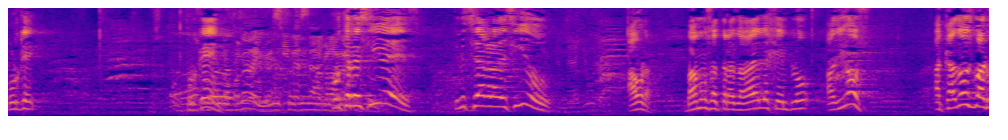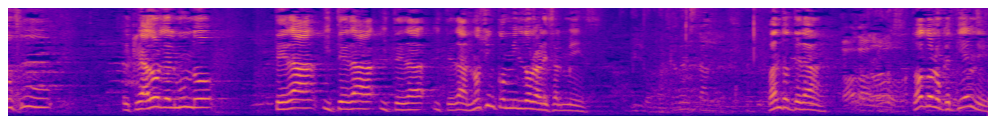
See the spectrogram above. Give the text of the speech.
¿Por qué? ¿Por qué? Porque recibes. Tienes que ser agradecido. Ahora, vamos a trasladar el ejemplo a Dios. A Kadosh Barujú, el creador del mundo, te da y te da y te da y te da. No 5 mil dólares al mes. ¿Cuánto te da? Todo lo que tienes.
